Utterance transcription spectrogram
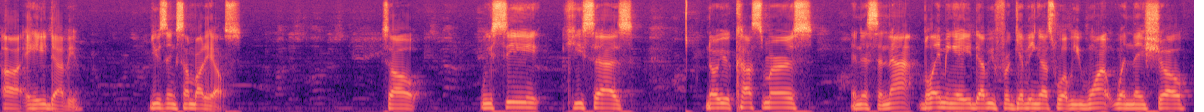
uh, AEW using somebody else. So we see he says, know your customers and this and that, blaming AEW for giving us what we want when they show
